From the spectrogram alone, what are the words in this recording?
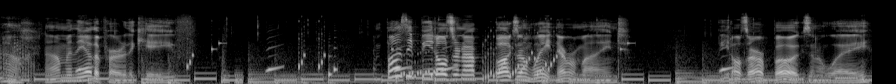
Oh, now I'm in the other part of the cave. And buzzy beetles are not bugs on wait, never mind. Beetles are bugs in a way.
